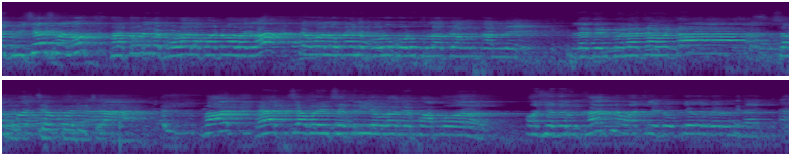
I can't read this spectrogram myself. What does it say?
एक विशेष माणूस हातोडीने फोडायला पाठवा लागला तेव्हा लोकांनी फोडू फोडू गुलाबजामुन काढले लगन कोणाचा होता? संपतच्या पोरीचा. मग ह्याच्या बहीण छत्री एवढा पापड असे धरून खात ना वाचले डोक्यावर धरून खात.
